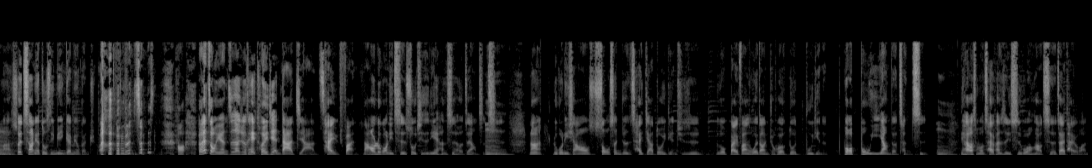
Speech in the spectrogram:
嘛，所以吃到你的肚子里面应该没有感觉吧？好，反正总而言之呢，就是可以推荐大家菜饭。然后如果你吃素，其实你也很适合这样子吃。那如果你想要瘦身，你就是菜加多一点，其实那个白饭的味道你就会有多不一点的。多不一样的层次，嗯，你还有什么菜饭是你吃过很好吃的？在台湾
